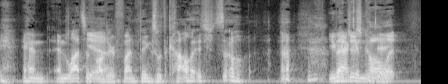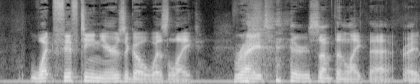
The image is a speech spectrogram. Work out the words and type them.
and and lots of Yeah. other fun things with college. So You could just call day. it "What 15 Years Ago Was Like," right. or something like that, right?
